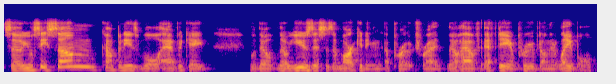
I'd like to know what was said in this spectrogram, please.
So you'll see some companies will advocate, well, they'll they'll use this as a marketing approach, right? They'll have FDA approved on their label.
